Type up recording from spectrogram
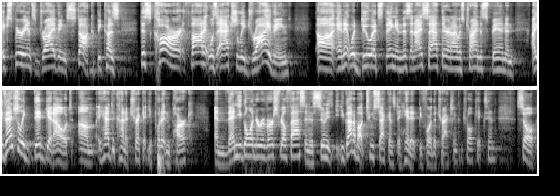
experienced driving stuck because this car thought it was actually driving uh, and it would do its thing. And this and i sat there and i was trying to spin and i eventually did get out. Um, i had to kind of trick it. You put it in park and then you go into reverse real fast and as soon as you got about two seconds to hit it before the traction control kicks in. So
